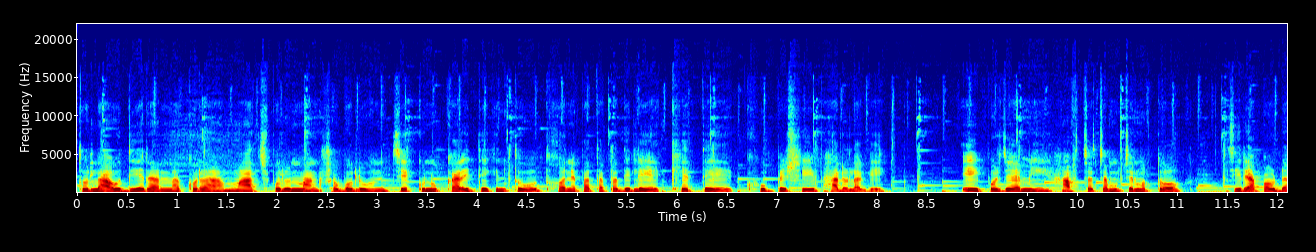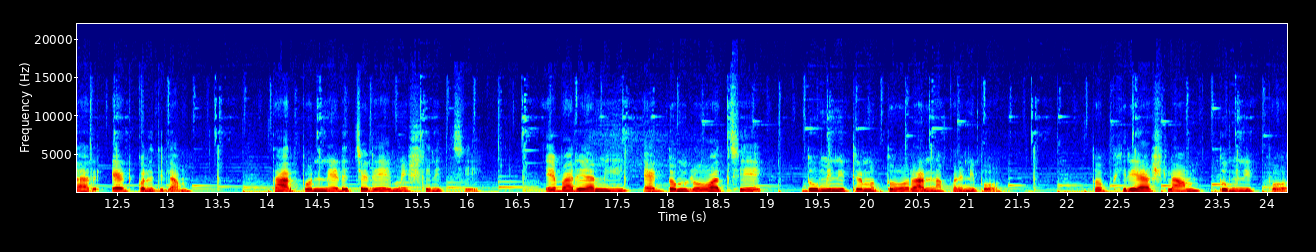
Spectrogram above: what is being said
তো লাউ দিয়ে রান্না করা মাছ বলুন, মাংস বলুন, যে কোনো কারিতে কিন্তু ধনে পাতাটা দিলে খেতে খুব বেশি ভালো লাগে। এই পর্যায়ে আমি হাফ চা চামচের মতো জিরা পাউডার অ্যাড করে দিলাম। তারপর নেড়ে চেড়ে মিশিয়ে নিচ্ছি। এবারে আমি একদম লো আছে দু মিনিটের মতো রান্না করে নিব। তো ফিরে আসলাম দু মিনিট পর।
